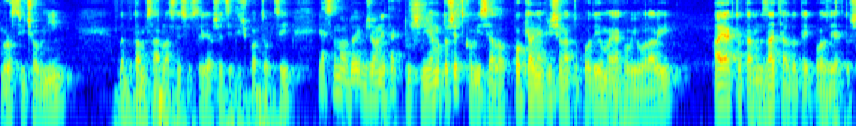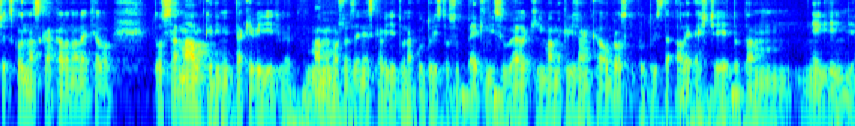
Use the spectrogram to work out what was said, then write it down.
v rozcvičovni, lebo tam sa vlastne sústredia všetci tí športovci. Ja som mal dojem, že on je tak tučný, jemu to všetko vyselo. Pokiaľ neprišiel na to pódium a jak ho vyvolali, a jak to tam zatiaľ do tej pózy, jak to všetko naskákalo, naletelo. To sa málo kedy také vidieť. Máme možnosť aj dneska vidieť tu na kulturistov, sú pekní, sú veľkí, máme Kryžanka, obrovský kulturista, ale ešte je to tam niekde inde.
